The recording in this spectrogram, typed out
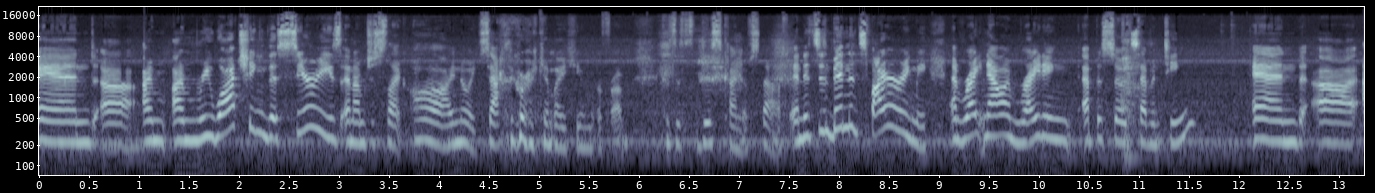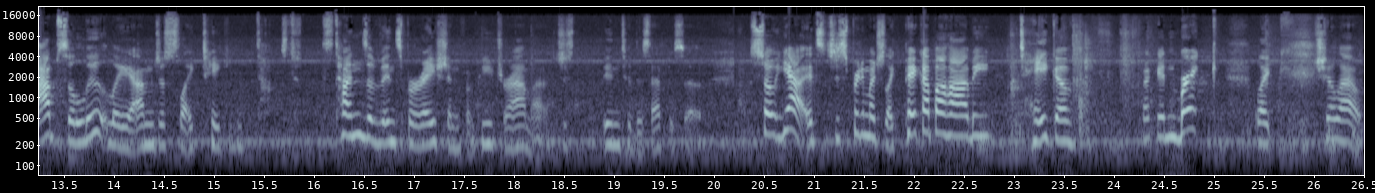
And uh, I'm I'm rewatching this series, and I'm just like, "Oh, I know exactly where I get my humor from because it's this kind of stuff." And it's been inspiring me. And right now, I'm writing episode 17, and uh, absolutely, I'm just like taking. Tons of inspiration from Futurama just into this episode. So yeah, it's just pretty much like pick up a hobby, take a fucking break, like chill out,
